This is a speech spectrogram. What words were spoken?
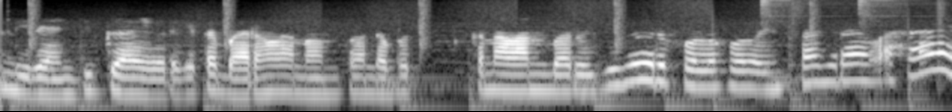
sendirian juga. Ya udah kita bareng lah nonton. Dapat kenalan baru juga udah follow follow Instagram. Hai.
